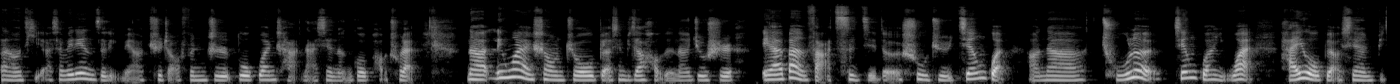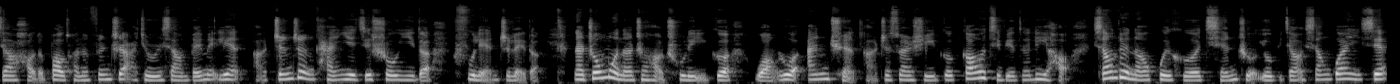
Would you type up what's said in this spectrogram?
半导体啊，消费电子里面啊，去找分支，多观察哪些能够跑出来。那另外上周表现比较好的呢，就是 AI 办法刺激的数据监管啊。那除了监管以外，还有表现比较好的抱团的分支啊，就是像北美链啊，真正看业绩收益的复联之类的。那周末呢，正好出了一个网络安全啊，这算是一个高级别的利好，相对呢会和前者又比较相关一些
